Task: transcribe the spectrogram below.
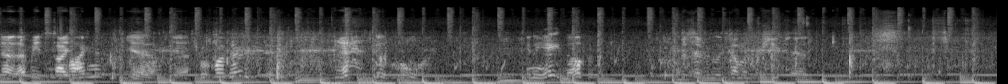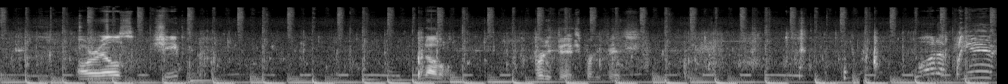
no, that means tight. Tighten it? Yeah, yeah. That's what my daddy did. Good Lord. And he ain't nothing. Specifically coming for sheepshead. RL's sheep. Another one. Pretty fish, pretty fish. What a beaut!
